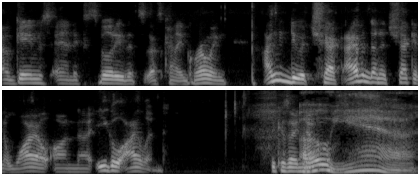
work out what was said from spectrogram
of games and accessibility that's that's kind of growing i need to do a check. I haven't done a check in a while on uh, eagle island. Because i know Oh yeah,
